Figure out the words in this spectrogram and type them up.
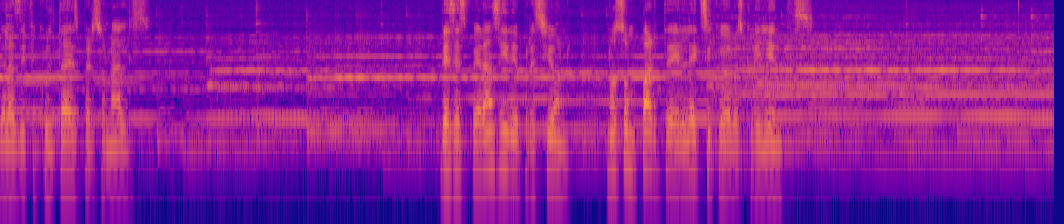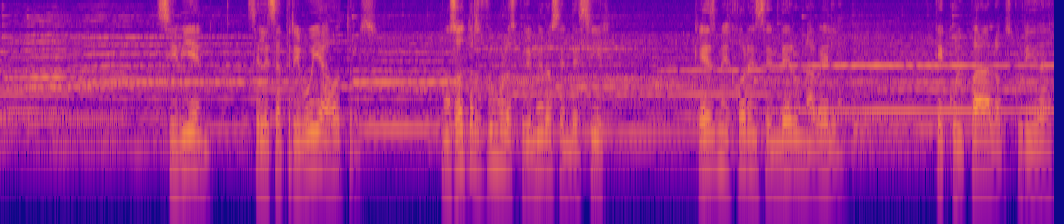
de las dificultades personales. Desesperanza y depresión no son parte del léxico de los creyentes. Si bien se les atribuye a otros, nosotros fuimos los primeros en decir que es mejor encender una vela que culpar a la oscuridad.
